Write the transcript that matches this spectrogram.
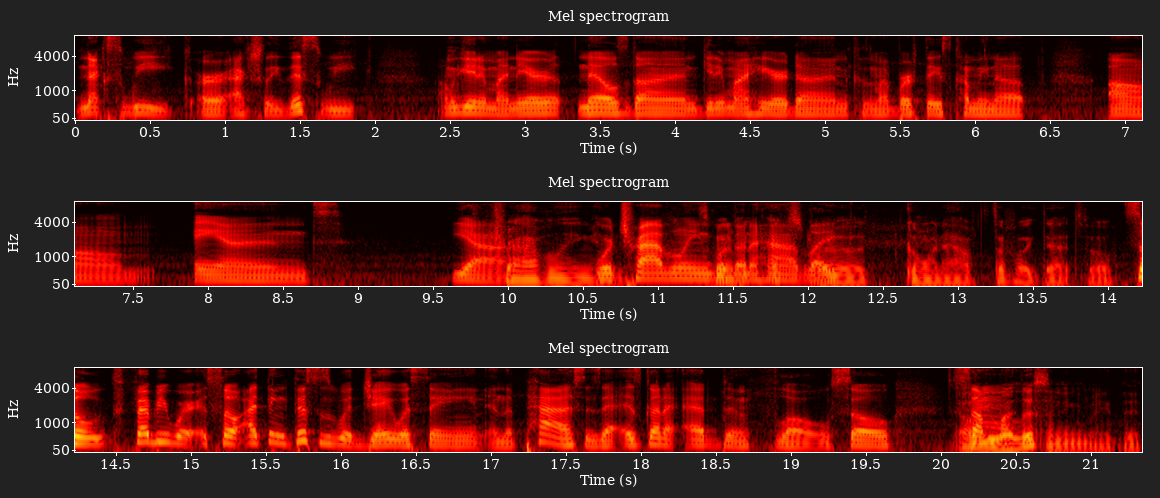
next week or actually this week, I'm getting my na- nails done, getting my hair done because my birthday's coming up. Um, and yeah traveling we're traveling we're gonna have like going out stuff like that so so february so i think this is what jay was saying in the past is that it's gonna ebb and flow so oh, some you were listening me then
